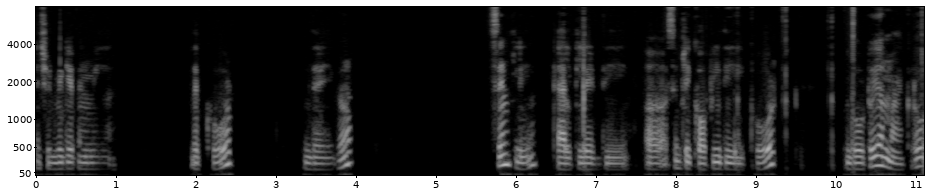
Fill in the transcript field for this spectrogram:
It should be giving me the code. There you go. Simply calculate the, uh, simply copy the code. Go to your macro,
